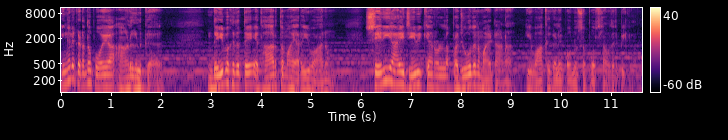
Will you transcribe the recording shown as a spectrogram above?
ഇങ്ങനെ കടന്നുപോയ ആളുകൾക്ക് ദൈവഹിതത്തെ യഥാർത്ഥമായി അറിയുവാനും ശരിയായി ജീവിക്കാനുള്ള പ്രചോദനമായിട്ടാണ് ഈ വാക്കുകളെ പൗലോസപ്പോസിൽ അവതരിപ്പിക്കുന്നത്.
